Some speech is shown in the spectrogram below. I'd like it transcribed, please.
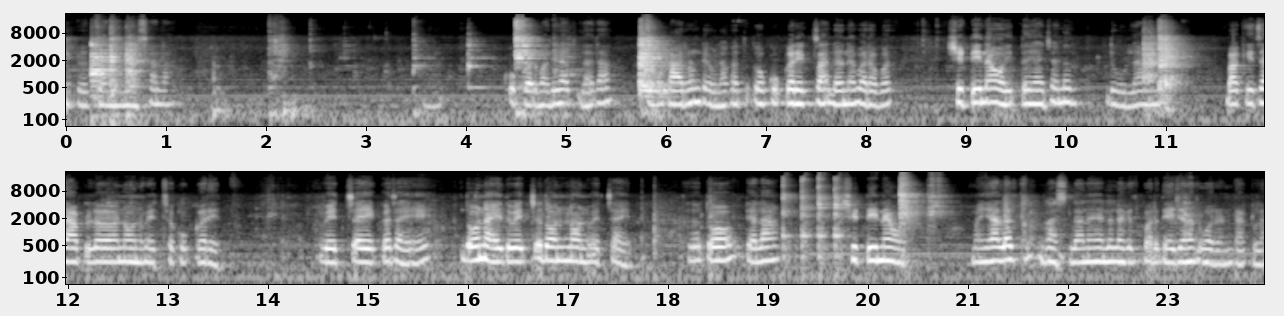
इकडं मसाला. कुकरमध्ये घातला होता. त्याला काढून ठेवला का तो कुकर एक चाललं नाही बरोबर. शिट्टी ना होईत तर ह्याच्यानं धुवला बाकीचं आपलं नॉनव्हेजचं कुकर आहेत. व्हेजचं एकच आहे. दोन आहेत व्हेजचं दोन नॉनव्हेजचं आहेत. तर तो त्याला शिट्टी नाही होत. मग यालाच घासला नाही याला लगेच परत याच्यानंच वरण टाकला.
